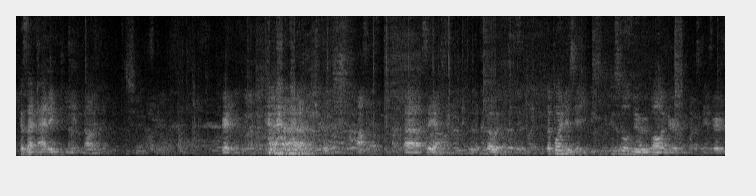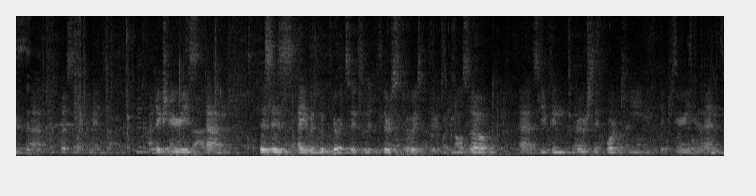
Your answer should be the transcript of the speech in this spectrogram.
Because I added key and value. Great. Uh, so yeah. So the point is, yeah, you can, you can still do all of your standard uh, list like commands on, on dictionaries. Um, this is how you would loop through it. So there's two ways to do it. You can also, uh, so you can pretty much say for key dictionary and then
